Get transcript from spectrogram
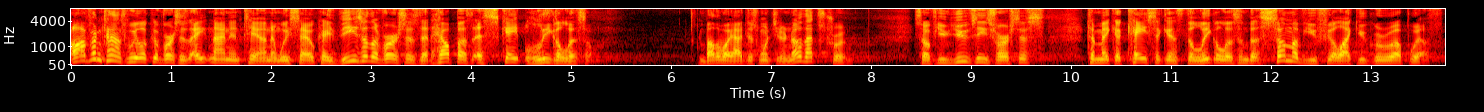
Oftentimes we look at verses 8, 9, and 10 and we say, okay, these are the verses that help us escape legalism. And by the way, I just want you to know that's true. So if you use these verses to make a case against the legalism that some of you feel like you grew up with,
